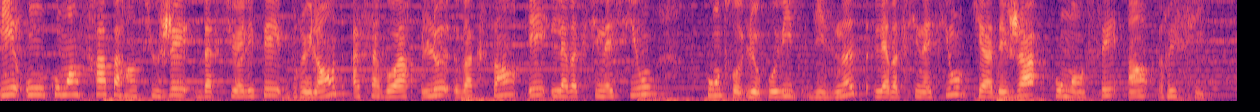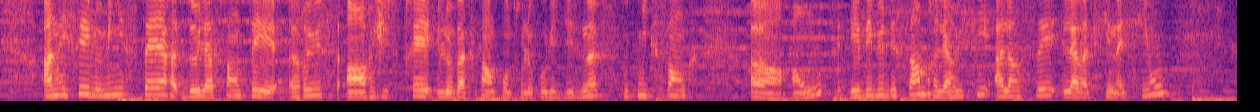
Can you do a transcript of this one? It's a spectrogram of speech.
et on commencera par un sujet d'actualité brûlante, à savoir le vaccin et la vaccination contre le Covid-19, la vaccination qui a déjà commencé en Russie. En effet, le ministère de la Santé russe a enregistré le vaccin contre le Covid-19 Sputnik 5 euh, en août et début décembre, la Russie a lancé la vaccination.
